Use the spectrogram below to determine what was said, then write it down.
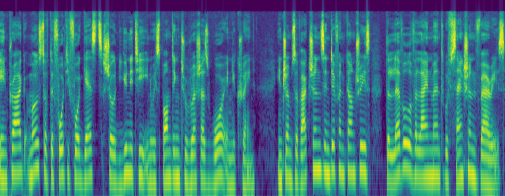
In Prague, most of the 44 guests showed unity in responding to Russia's war in Ukraine. In terms of actions in different countries, the level of alignment with sanctions varies.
